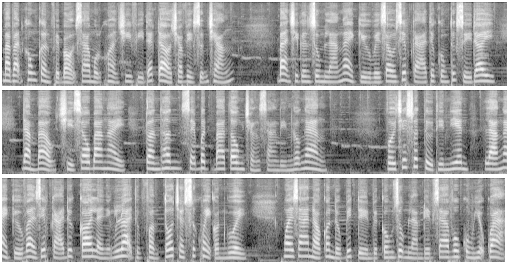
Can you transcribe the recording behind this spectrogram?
mà bạn không cần phải bỏ ra một khoản chi phí đắt đỏ cho việc dưỡng trắng. Bạn chỉ cần dùng lá ngải cứu với rau diếp cá theo công thức dưới đây. Đảm bảo chỉ sau 3 ngày, toàn thân sẽ bật ba tông trắng sáng đến ngỡ ngàng. Với chiết xuất từ thiên nhiên, lá ngải cứu và diếp cá được coi là những loại thực phẩm tốt cho sức khỏe con người. Ngoài ra nó còn được biết đến với công dụng làm đẹp da vô cùng hiệu quả.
